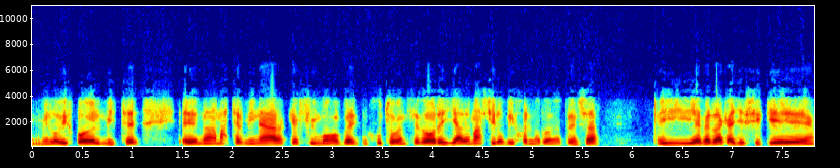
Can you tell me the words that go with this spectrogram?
me lo dijo el míster, eh, nada más terminar, que fuimos justo vencedores y además sí lo dijo en la rueda de prensa. Y es verdad que ayer sí que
